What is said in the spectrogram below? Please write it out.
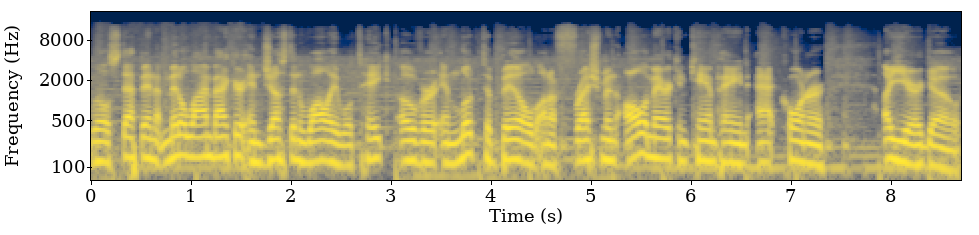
will step in at middle linebacker, and Justin Walley will take over and look to build on a freshman All American campaign at corner a year ago.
